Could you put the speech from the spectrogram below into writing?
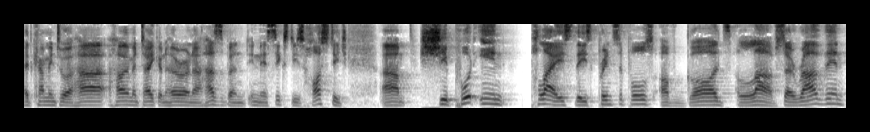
had come into her ha- home and taken her and her husband in their 60s hostage. Um, she put in place these principles of God's love. So rather than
